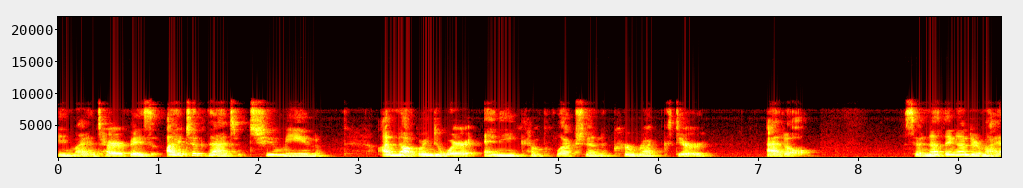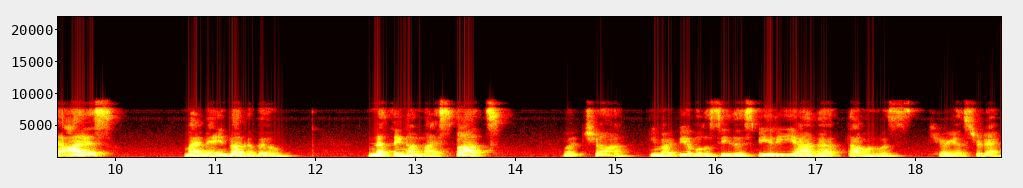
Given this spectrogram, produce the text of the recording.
in my entire face, I took that to mean I'm not going to wear any complexion corrector at all. So nothing under my eyes, my main bugaboo, nothing on my spots, which uh, you might be able to see this beauty. Yeah, that, that one was here yesterday.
